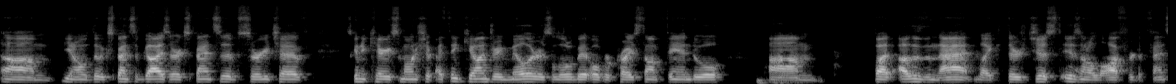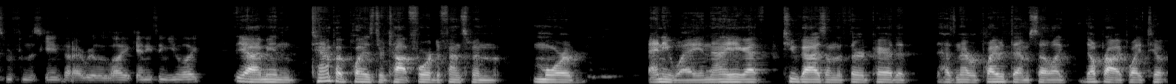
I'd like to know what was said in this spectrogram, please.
Um, you know, the expensive guys are expensive. Sergachev is going to carry some ownership. I think K'Andre Miller is a little bit overpriced on FanDuel. Um, but other than that, like there's just isn't a lot for defensemen from this game that I really like. Anything you like? Yeah, I mean, Tampa plays their top four defensemen more anyway. And now you got two guys on the third pair that has never played with them. So like they'll probably play t-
